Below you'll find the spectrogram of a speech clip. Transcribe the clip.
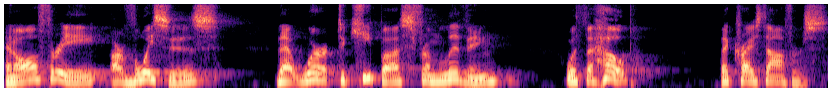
And all three are voices that work to keep us from living with the hope that Christ offers.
